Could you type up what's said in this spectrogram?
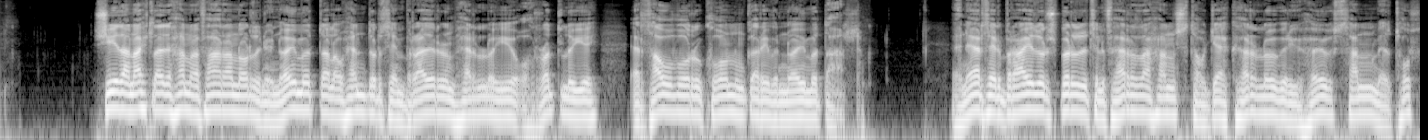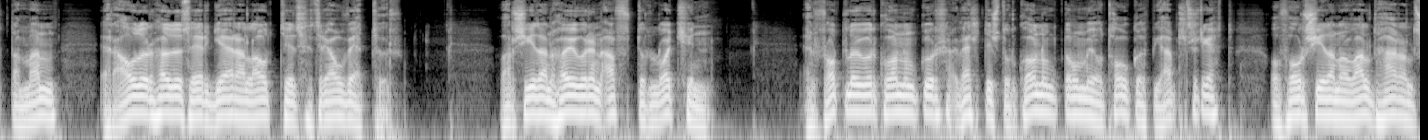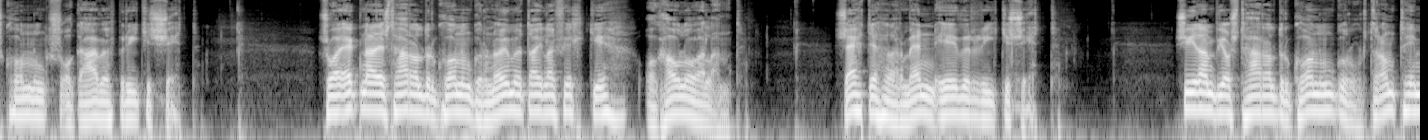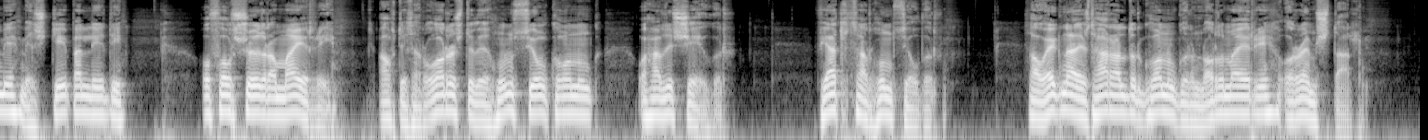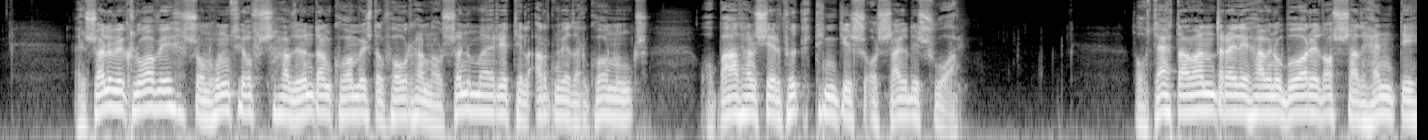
Síðan ætlaði hann að fara norður í Naumudal á hendur þeim bræðurum Herlögi og Röllögi er þá voru konungar yfir Naumudal. En er þeir bræður spurðu til ferða hans þá gekk Herlögur í haug þann með tólta mann er áður höfðu þeir gera látið þrjá vetur. Var síðan haugurinn aftur lokinn En Hrollaugur konungur veltist úr konungdómi og tók upp í allsrétt og fór síðan á vald Haralds konungs og gaf upp ríkis sitt. Svo egnaðist Haraldur konungur naumudæla fylki og hálóaland. Setti þar menn yfir ríkis sitt. Síðan bjóst Haraldur konungur úr drámteimi með skipaliti og fór söður á mæri, átti þar orustu við hundsþjókonung og hafði segur. Fjall þar hundþjófur. Þá egnaðist Haraldur konungur Norðmæri og Raumsdal. En Sölvi Klofi, svon hundþjófs, hafði undan komist og fór hann á Sönnmæri til Arnviðar konungs og bað hann sér fulltingis og sagði svo. Þó þetta vandræði hafi nú borið oss að hendi,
